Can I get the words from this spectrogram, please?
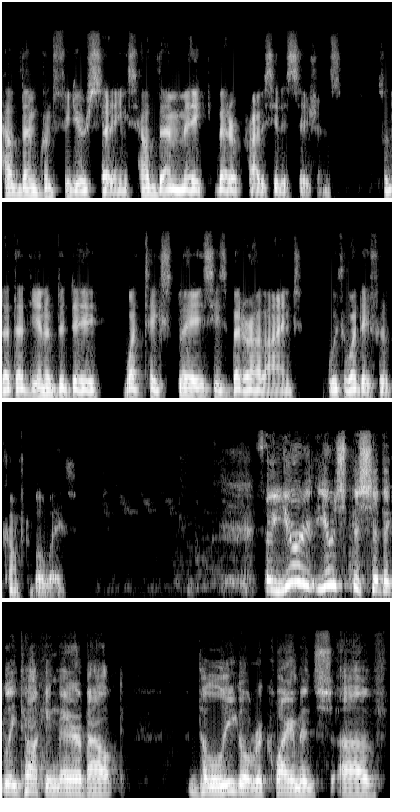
help them configure settings, help them make better privacy decisions, so that at the end of the day, what takes place is better aligned with what they feel comfortable with. So you're you're specifically talking there about the legal requirements of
